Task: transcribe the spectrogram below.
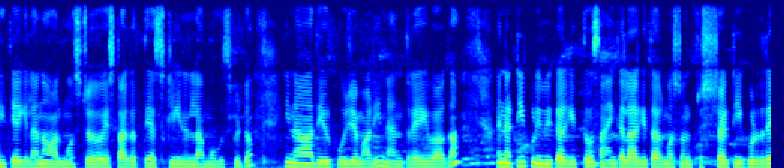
ರೀತಿಯಾಗಿ ಎಲ್ಲನೂ ಆಲ್ಮೋಸ್ಟ್ ಎಷ್ಟಾಗುತ್ತೆ ಅಷ್ಟು ಕ್ಲೀನೆಲ್ಲ ಮುಗಿಸ್ಬಿಟ್ಟು ಇನ್ನು ದೇವ್ರ ಪೂಜೆ ಮಾಡಿ ನಂತರ ಇವಾಗ ಇನ್ನು ಟೀ ಕುಡಿಬೇಕಾಗಿತ್ತು. ಸಾಯಂಕಾಲ ಆಗಿತ್ತು ಆಲ್ಮೋಸ್ಟ್ ಒಂದು ಫ್ರೆಶ್ ಆಗಿ ಟೀ ಕುಡಿದ್ರೆ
